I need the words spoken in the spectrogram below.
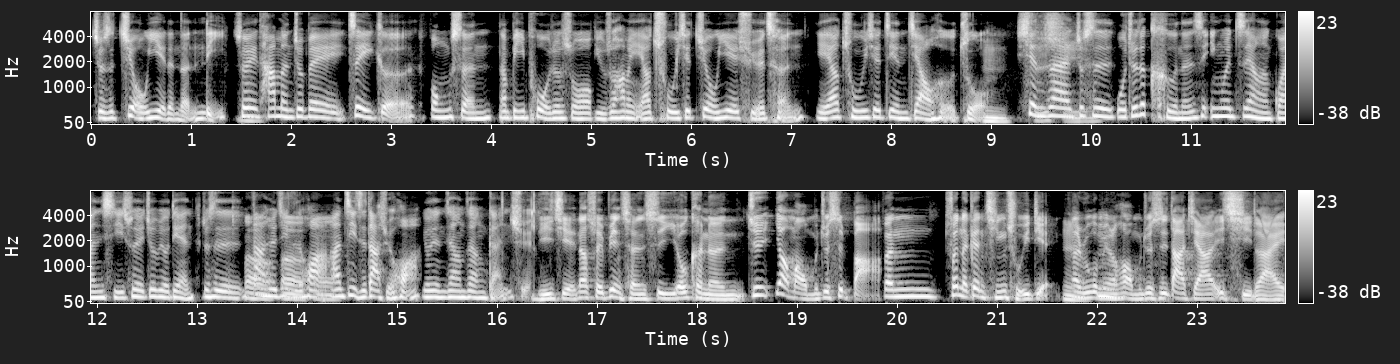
就是就业的能力，所以他们就被这个风声那逼迫，就是说，比如说他们也要出一些就业学程，也要出一些建教合作。嗯，现在就是我觉得可能是因为这样的关系，所以就有点就是大学技职化、嗯嗯嗯、啊，技职大学化，有点这样这样感觉。理解，那所以变成是有可能，就是要么我们就是把分分得更清楚一点，嗯、那如果没有的话，我们就是大家一起来，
